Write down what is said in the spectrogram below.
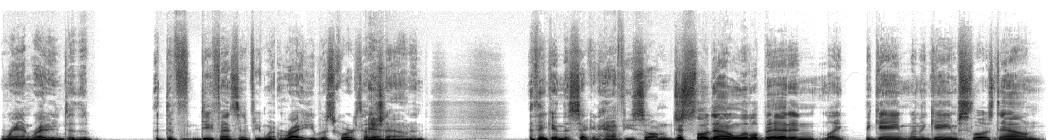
ran right into the the def- defense and if he went right he would score a Yeah. touchdown and I think in the second half you saw him just slow down a little bit and like the game when the game slows down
